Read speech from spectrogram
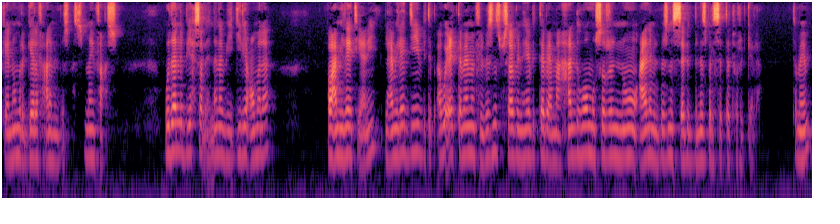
كأنهم رجالة في عالم ال business. ما ينفعش. وده اللي بيحصل إن أنا بيجيلي عملاء أو عميلات يعني. العميلات دي بتبقى وقعت تماما في ال business بسبب إن هي بتتابع مع حد هو مصر إنه عالم ال business ثابت بالنسبة للستات والرجالة. تمام؟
